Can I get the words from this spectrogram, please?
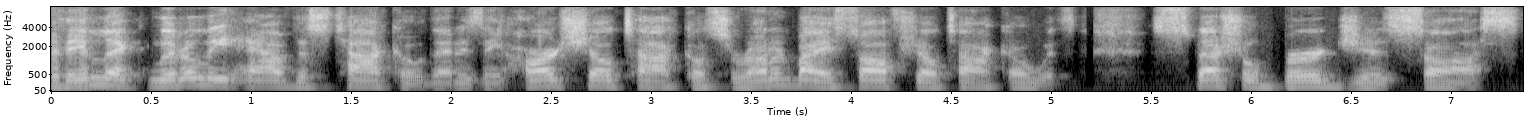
They like literally have this taco that is a hard shell taco surrounded by a soft shell taco with special bird jizz sauce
